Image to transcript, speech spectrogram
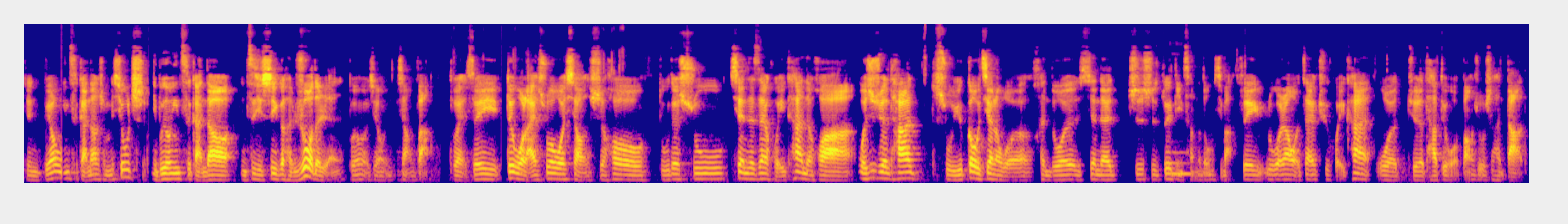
就你不要因此感到什么羞耻，你不用因此感到你自己是一个很弱的人，不用有这种想法。对，所以对我来说，我小的时候读的书，现在再回看的话，我是觉得它属于构建了我很多现在知识最底层的东西吧。所以如果让我再去回看，我觉得它对我帮助是很大的。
